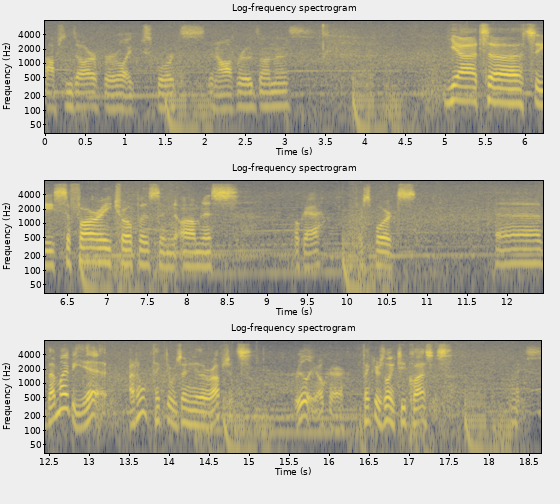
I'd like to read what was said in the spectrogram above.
options are for like sports and off roads on this? Yeah, it's uh, let's see, Safari, Tropos, and Omnis Okay. for sports. Uh, that might be it. I don't think there was any other options. Really? Okay. I think there's only two classes. Nice.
